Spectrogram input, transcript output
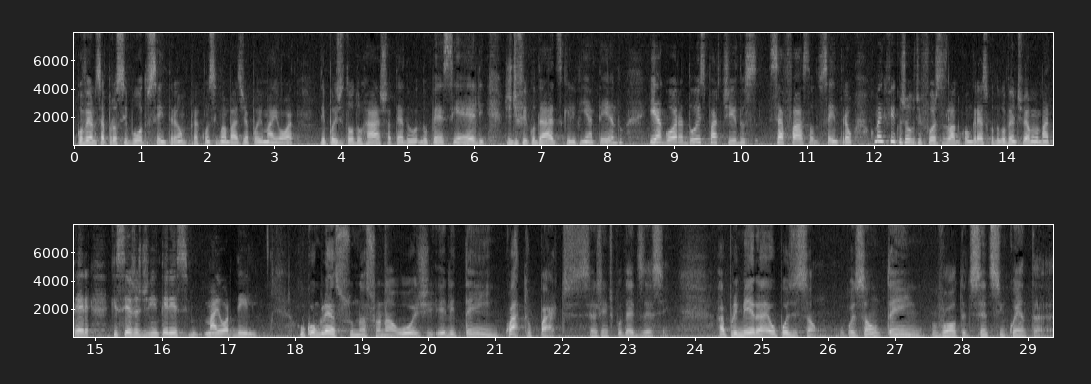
O governo se aproximou do Centrão para conseguir uma base de apoio maior depois de todo o racha até do, do, PSL, de dificuldades que ele vinha tendo, e agora dois partidos se afastam do Centrão. Como é que fica o jogo de forças lá no Congresso quando o governo tiver uma matéria que seja de interesse maior dele? O Congresso Nacional hoje, ele tem quatro partes, se a gente puder dizer assim. A primeira é a oposição. A oposição tem volta de 150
